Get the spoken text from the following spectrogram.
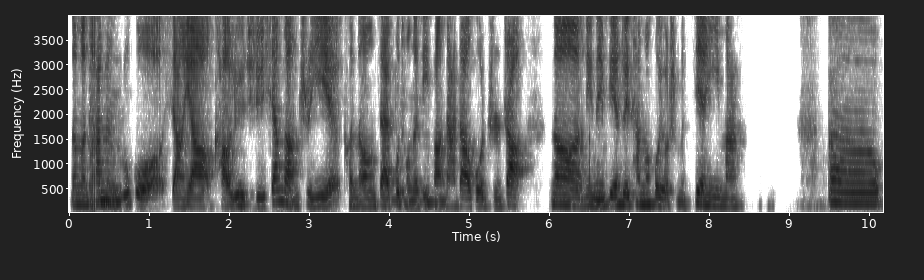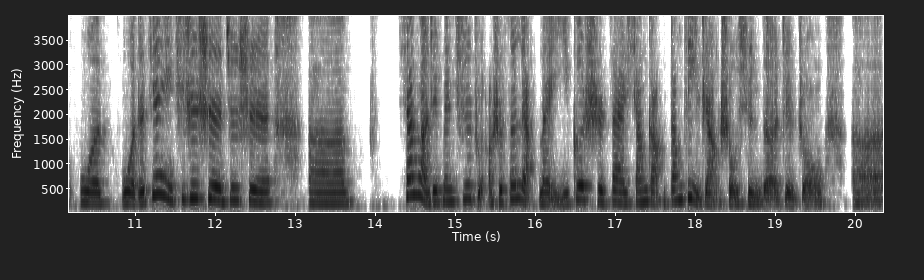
那么他们如果想要考虑去香港执业，可能在不同的地方拿到过执照，那您那边对他们会有什么建议吗？呃，我我的建议其实是就是呃，香港这边其实主要是分两类，一个是在香港当地这样受训的这种呃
